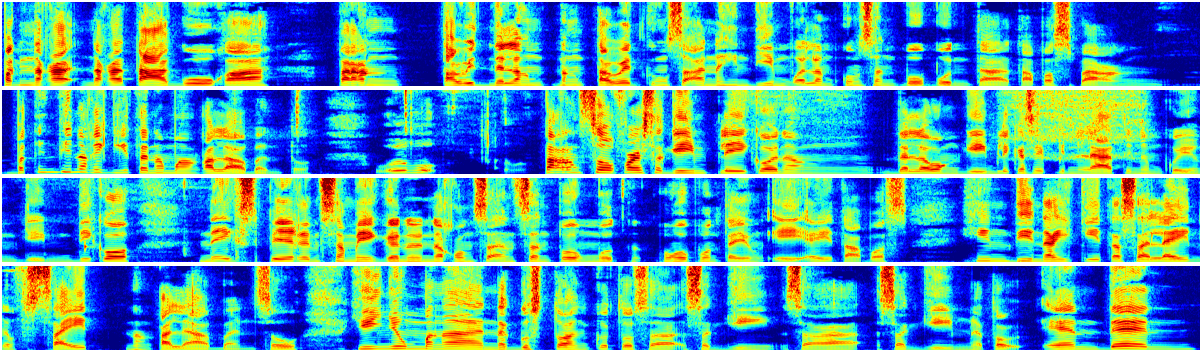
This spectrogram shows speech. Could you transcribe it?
pag naka, nakatago ka, parang tawid na lang ng tawid kung saan na hindi mo alam kung saan pupunta. Tapos parang, ba't hindi nakikita ng mga kalaban to? Parang so far sa gameplay ko ng dalawang gameplay kasi pinlatinum ko yung game. Hindi ko na-experience sa may ganun na kung saan saan pumu- pumupunta yung AI tapos hindi nakikita sa line of sight ng kalaban. So, yun yung mga nagustuhan ko to sa sa game sa sa game na to. And then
